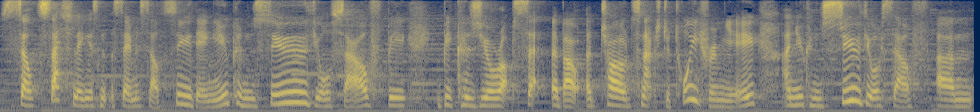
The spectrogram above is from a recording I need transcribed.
self-settling isn't the same as self-soothing. You can soothe yourself be, because you're upset about a child snatched a toy from you and you can soothe yourself um,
